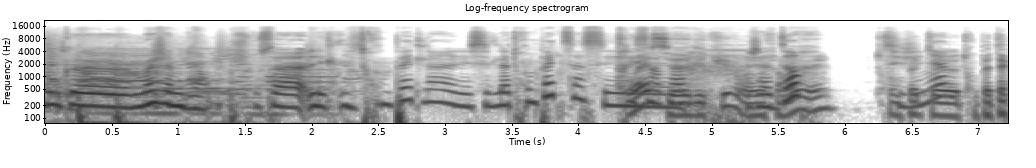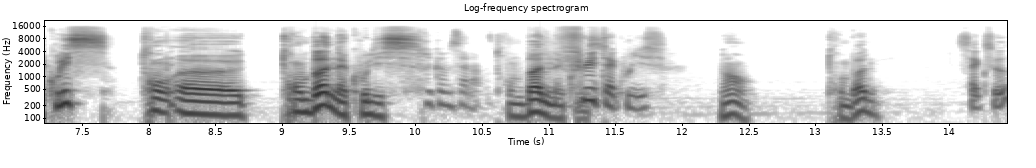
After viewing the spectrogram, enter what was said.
Donc euh, moi j'aime bien. Je trouve ça les, les trompettes là, les- c'est de la trompette ça, c'est Ouais, sympa. c'est des cuivres. J'adore. trompette, euh, trompette à coulisses. Trom- euh, trombone à coulisses. Un truc comme ça là. Trombone à coulisses. Flûte à coulisses. Non, trombone. Saxo.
